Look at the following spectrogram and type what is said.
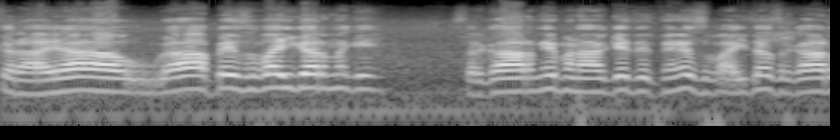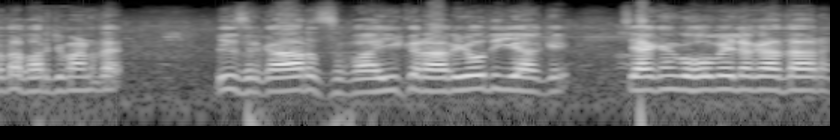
ਕਿਰਾਇਆ ਆਊਗਾ ਆਪੇ ਸਫ਼ਾਈ ਕਰਨਗੇ। ਸਰਕਾਰ ਨੇ ਬਣਾ ਕੇ ਦਿੱਤੇ ਨੇ ਸਫ਼ਾਈ ਦਾ ਸਰਕਾਰ ਦਾ ਫਰਜ਼ ਬਣਦਾ ਵੀ ਸਰਕਾਰ ਸਫ਼ਾਈ ਕਰਾਵੇ ਉਹਦੀ ਆ ਕੇ ਚੈਕਿੰਗ ਹੋਵੇ ਲਗਾਤਾਰ।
